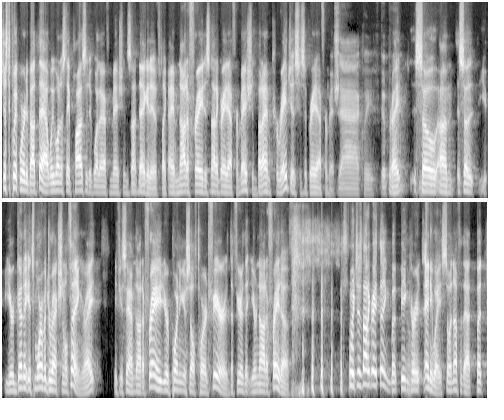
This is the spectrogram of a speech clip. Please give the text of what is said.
just a quick word about that. We want to stay positive with our affirmations, not negative. Like, I am not afraid is not a great affirmation, but I am courageous is a great affirmation. Exactly. Good point. Right. So, um, so you're gonna. It's more of a directional thing, right? If you say I'm not afraid, you're pointing yourself toward fear, the fear that you're not afraid of, which is not a great thing. But being courageous, anyway. So enough of that. But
